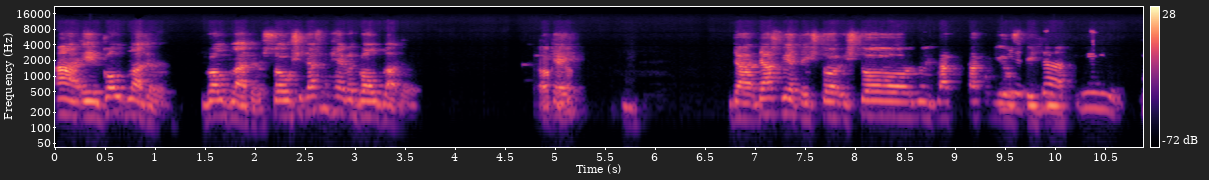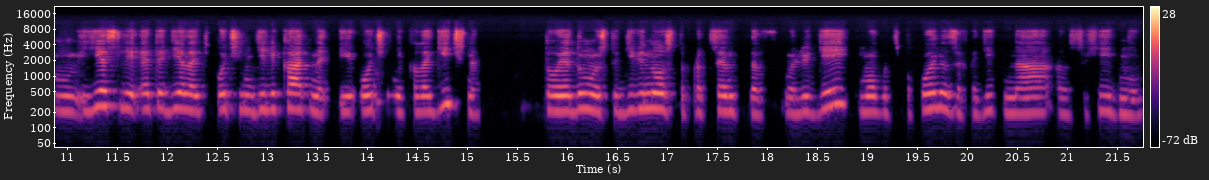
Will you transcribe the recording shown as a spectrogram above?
Ah, a gallbladder. Gallbladder. So she doesn't have a gallbladder. Okay. okay. Да, да, Света, и что, и что, ну, и как, как у нее успехи? Да, и если это делать очень деликатно и очень экологично, то я думаю, что 90% людей могут спокойно заходить на сухие дни.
